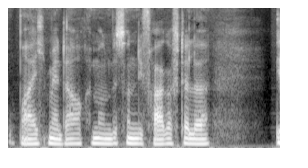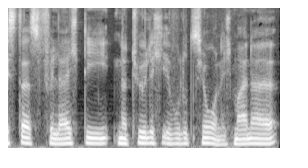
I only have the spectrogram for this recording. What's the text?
Wobei ich mir da auch immer ein bisschen die Frage stelle, ist das vielleicht die natürliche Evolution? Ich meine,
